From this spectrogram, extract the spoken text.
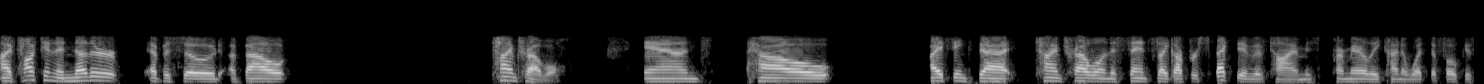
I talked in another episode about time travel and how I think that time travel in a sense, like our perspective of time is primarily kind of what the focus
